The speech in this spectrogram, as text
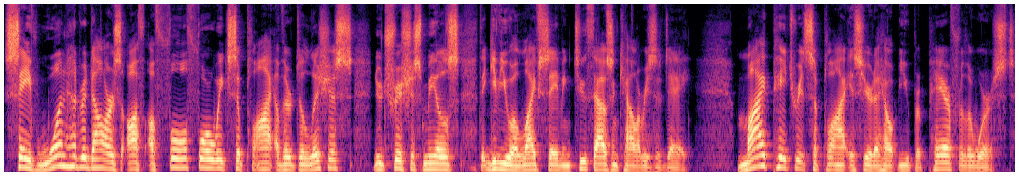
save $100 off a full four week supply of their delicious, nutritious meals that give you a life saving 2,000 calories a day. My Patriot Supply is here to help you prepare for the worst.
